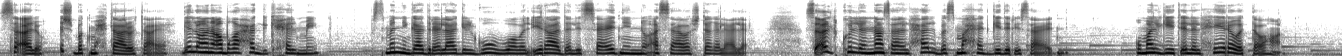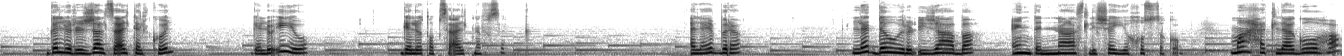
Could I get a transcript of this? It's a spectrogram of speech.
سأله إيش بك محتار وتايه؟ قال له أنا أبغى أحقق حلمي بس ماني قادر ألاقي القوة والإرادة اللي تساعدني إنه أسعى وأشتغل عليه. سألت كل الناس عن الحل بس ما حد قدر يساعدني وما لقيت إلا الحيرة والتوهان. قال له الرجال سألت الكل؟ قال له إيوه. قال له طب سألت نفسك. العبرة لا تدوروا الإجابة عند الناس لشي يخصكم ما حتلاقوها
